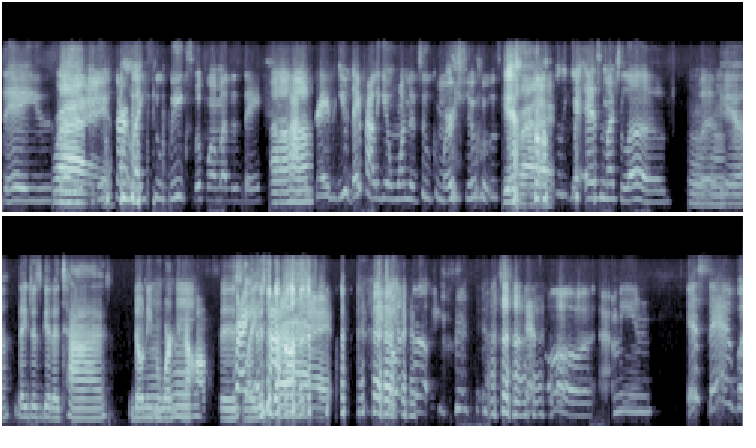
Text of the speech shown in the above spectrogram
days. like, and it Right. start like two weeks before Mother's Day. Uh-huh. Father's Day, you they probably get one or two commercials. yeah, Right. really get as much love. Mhm. yeah, they just get a tie. Don't even work in the Mhm. office. Right, like, a tie. Right. Maybe a cup. That's all. I mean, it's sad, but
